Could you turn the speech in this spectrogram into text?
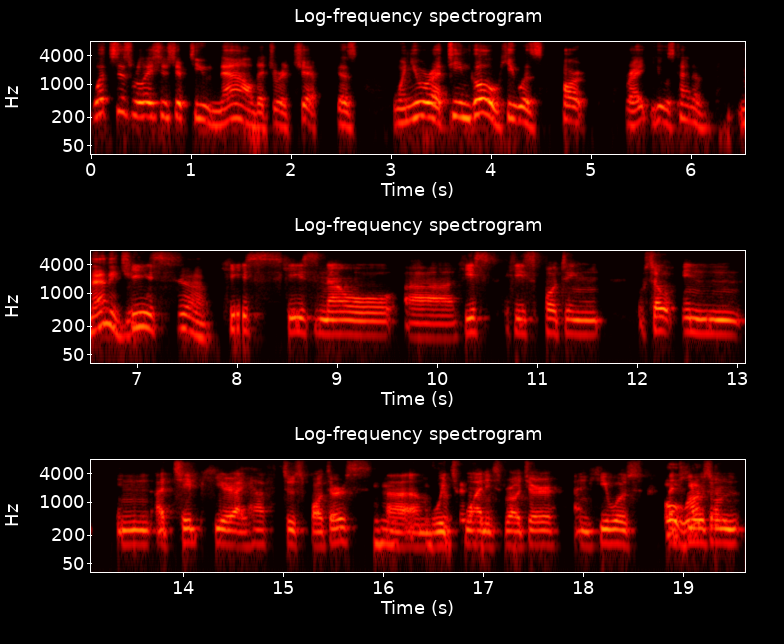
What's his relationship to you now that you're a chip? Because when you were at Team Goh, he was part, right? He was kind of managing. he's yeah. he's he's now uh, he's he's spotting. So in in a chip here, I have two spotters. Mhm. Um, which one is Roger, and he was Oh, he was on.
